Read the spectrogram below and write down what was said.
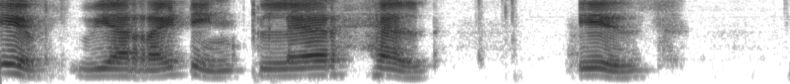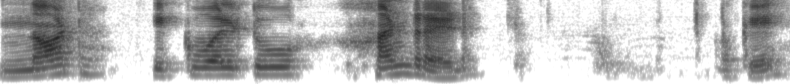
if we are writing player health is not equal to 100 okay?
